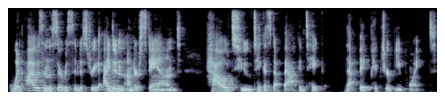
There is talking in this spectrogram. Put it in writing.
when I was in the service industry, I didn't understand how to take a step back and take that big picture viewpoint.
